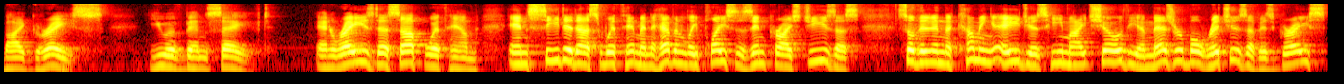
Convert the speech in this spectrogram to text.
By grace you have been saved, and raised us up with him, and seated us with him in heavenly places in Christ Jesus, so that in the coming ages he might show the immeasurable riches of his grace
